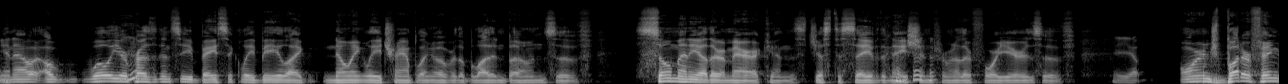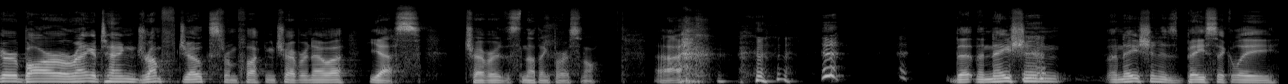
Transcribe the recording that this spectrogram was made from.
you know, uh, will your presidency basically be like knowingly trampling over the blood and bones of so many other Americans just to save the nation from another four years of yep. orange butterfinger bar orangutan drumpf jokes from fucking Trevor Noah? Yes. Trevor, it's nothing personal. Uh, the the nation the nation is basically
